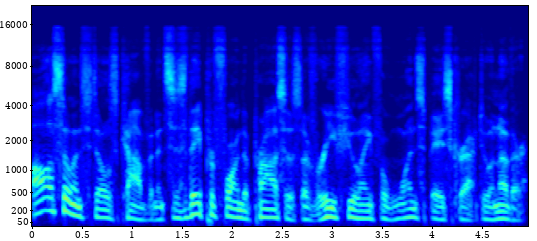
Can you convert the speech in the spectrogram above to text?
also instills confidence as they perform the process of refueling from one spacecraft to another,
